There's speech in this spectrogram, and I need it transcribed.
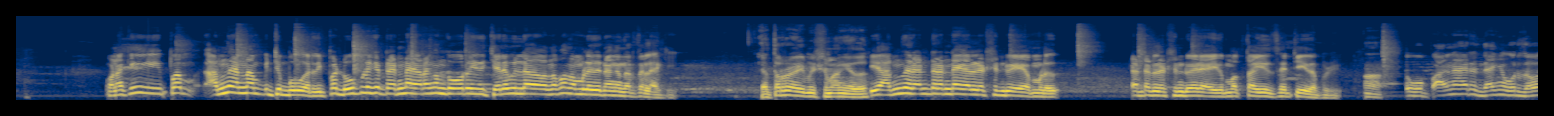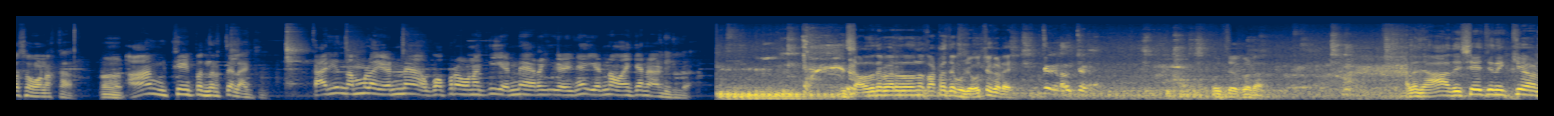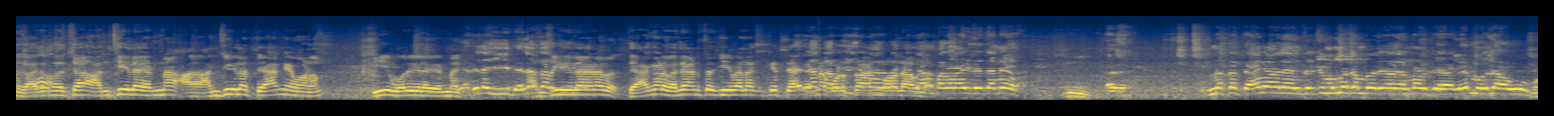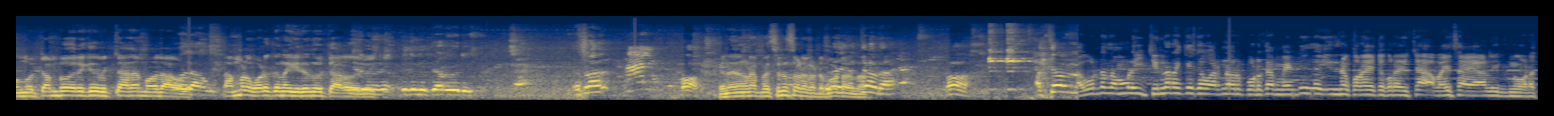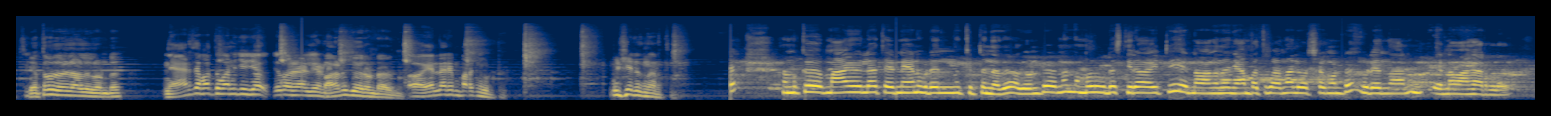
ഉണക്കി ഇപ്പം അന്ന് എണ്ണ വിറ്റ് പോകുമായിരുന്നു ഇപ്പം ഡ്യൂപ്ലിക്കേറ്റ് എണ്ണ ഇറങ്ങും തോറും ഇത് ചിലവില്ലാതെ വന്നപ്പോൾ നമ്മൾ ഇതിനങ്ങ് നിർത്തലാക്കി. എത്ര രൂപയായി മെഷീൻ വാങ്ങിയത്? ഈ അന്ന് രണ്ട് രണ്ടേകാൽ ലക്ഷം രൂപയായി നമ്മൾ രണ്ടര ലക്ഷം രൂപയായി ഇത് മൊത്തം ഇത് സെറ്റ് ചെയ്തപ്പോഴും. പതിനായിരം തേങ്ങ ഒരു ദിവസം ഉണക്കാം. ആ. മിക്സി മിക്സിയെ ഇപ്പം നിർത്തലാക്കി. കാര്യം നമ്മൾ എണ്ണ കൊപ്ര ഉണക്കി എണ്ണ ഇറങ്ങി കഴിഞ്ഞാൽ എണ്ണ വാങ്ങിക്കാൻ ആടില്ല ഈ സ്ഥലത്തിന്റെ പേര് തോന്നുന്നു കട്ടച്ചക്കുഴ ഉച്ചക്കട? ഉച്ചക്കട ഉച്ചക്കട. ഉച്ചക്കട. അല്ല ഞാൻ അതിശയിച്ച് നിൽക്കുകയാണ്. കാര്യം എന്ന് വെച്ചാൽ അഞ്ച് കിലോ എണ്ണ അഞ്ച് കിലോ തേങ്ങ വേണം. ഈ ഒരു കിലോ എണ്ണ. അഞ്ച് കിലോയുടെ തേങ്ങയുടെ വില അനുസരിച്ച് ഈ വിലക്ക് എണ്ണ കൊടുക്കാൻ മുതലാവില്ല ഇന്നത്തെ തേങ്ങ വില അനുസരിച്ച് മുന്നൂറ്റമ്പത് രൂപ എണ്ണ വിറ്റാലേ മുതലാവൂ. മുന്നൂറ്റമ്പത് രൂപയ്ക്ക് വിറ്റാലേ മുതലാവൂ. മുതലാവും. നമ്മൾ കൊടുക്കുന്ന ഇരുന്നൂറ്റി അറുപത് രൂപയ്ക്ക്. ഇരുന്നൂറ്റി അറുപത് രൂപ എത്ര? ഓ. പിന്നെ നിങ്ങളുടെ ബിസിനസ് കൊടുക്കട്ടെ പോട്ടെ എവിടെ ഓ. അതുകൊണ്ട് നമ്മൾ ഈ ചില്ലറയ്ക്കൊക്കെ വരണവർക്ക് കൊടുക്കാൻ വേണ്ടി ഇത് ഇതിനെ കുറേശ്ശെ കുറേശ്ശെ വയസ്സായ ആൾ ഇരുന്ന് ഉടച്ച്. എത്ര തൊഴിലാളികളുണ്ട്? നേരത്തെ പത്ത് പതിനഞ്ച് തൊഴിലാളികളുണ്ട്. പതിനഞ്ച് പേരുണ്ടായിരുന്നു. എല്ലാവരും പറഞ്ഞു വിട്ടു. മിഷീൻ നിർത്തി. നമുക്ക് മായമില്ലാത്ത എണ്ണയാണ് ഇവിടെ നിന്ന് കിട്ടുന്നത്. അതുകൊണ്ട് തന്നെ നമ്മൾ ഇവിടെ സ്ഥിരമായിട്ട് എണ്ണ വാങ്ങുന്നത്. ഞാൻ പത്ത് പതിനാല് വർഷം കൊണ്ട് ഇവിടെ നിന്നാണ് എണ്ണ വാങ്ങാറുള്ളത്.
